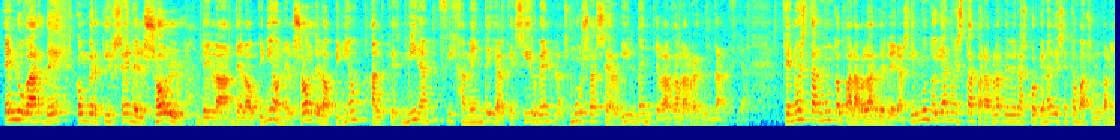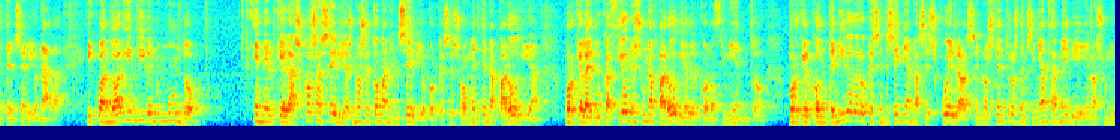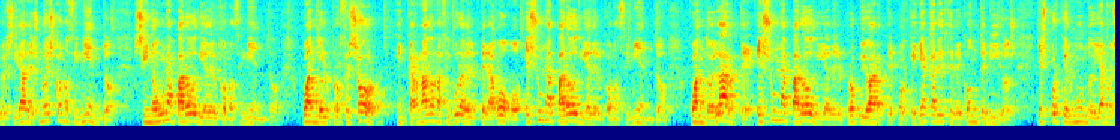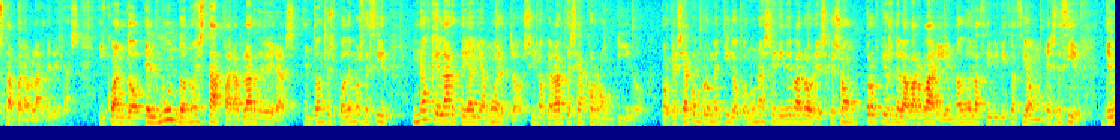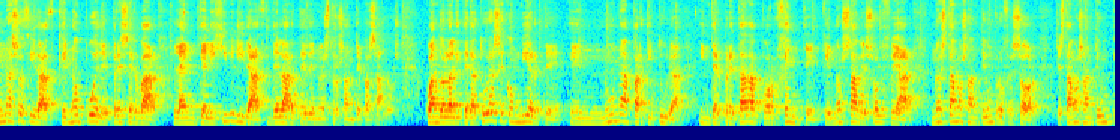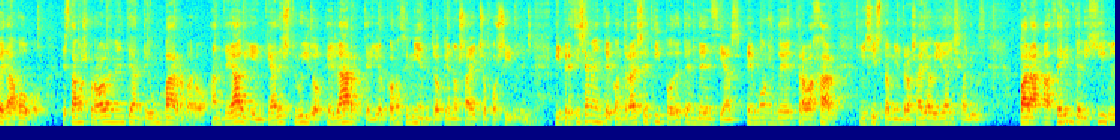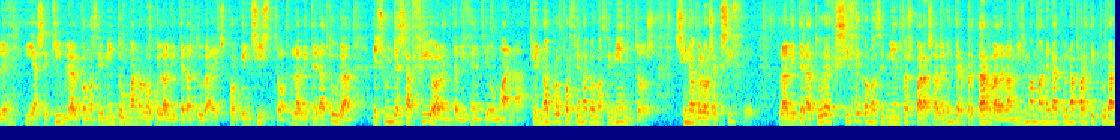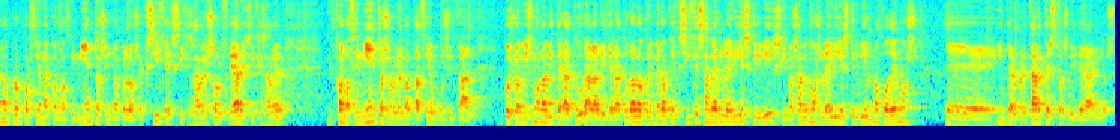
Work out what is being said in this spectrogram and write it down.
en lugar de convertirse en el sol de la, de la, opinión, el sol de la opinión al que miran fijamente y al que sirven las musas servilmente, valga la redundancia. Que no está el mundo para hablar de veras, y el mundo ya no está para hablar de veras porque nadie se toma absolutamente en serio nada. Y cuando alguien vive en un mundo en el que las cosas serias no se toman en serio porque se someten a parodia porque la educación es una parodia del conocimiento, porque el contenido de lo que se enseña en las escuelas, en los centros de enseñanza media y en las universidades no es conocimiento, sino una parodia del conocimiento. Cuando el profesor, encarnado en la figura del pedagogo, es una parodia del conocimiento, cuando el arte es una parodia del propio arte porque ya carece de contenidos, es porque el mundo ya no está para hablar de veras. Y cuando el mundo no está para hablar de veras, entonces podemos decir no que el arte haya muerto, sino que el arte se ha corrompido, porque se ha comprometido con una serie de valores que son propios de la barbarie, no de la civilización, es decir, de una sociedad que no puede preservar la inteligibilidad del arte de nuestros antepasados. Cuando la literatura se convierte en una partitura interpretada por gente que no sabe solfear, no estamos ante un profesor, estamos ante un pedagogo, estamos probablemente ante un bárbaro, ante alguien que ha destruido el arte y el conocimiento que nos ha hecho posibles. Y precisamente contra ese tipo de tendencias hemos de trabajar, insisto, mientras haya vida y salud, para hacer inteligible y asequible al conocimiento humano lo que la literatura es. Porque, insisto, la literatura es un desafío a la inteligencia humana, que no proporciona conocimientos, sino que los exige. La literatura exige conocimientos para saber interpretarla, de la misma manera que una partitura no proporciona conocimientos, sino que los exige, exige saber solfear, exige saber conocimientos sobre notación musical. Pues lo mismo la literatura. La literatura lo primero que exige es saber leer y escribir. Si no sabemos leer y escribir no podemos eh, interpretar textos literarios.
